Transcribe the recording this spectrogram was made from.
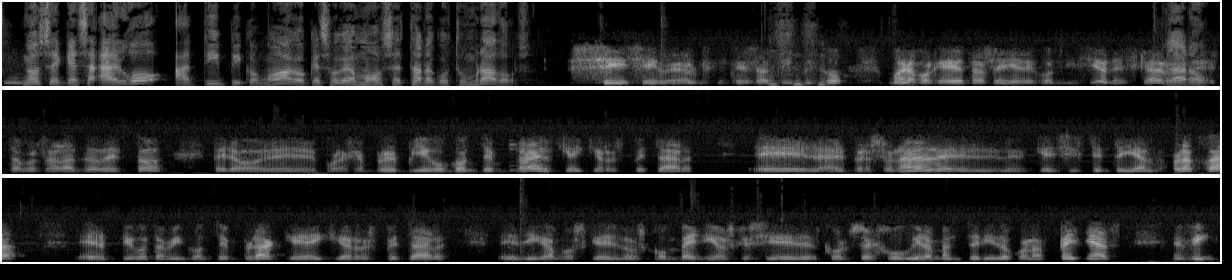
mm. no sé, que es algo atípico, ¿no? A lo que solemos estar acostumbrados. Sí, sí, realmente es atípico. bueno, porque hay otra serie de condiciones, claro. Estamos hablando de esto, pero, eh, por ejemplo, el pliego contempla el que hay que respetar el, personal, el, que existente ya en la plaza. El pliego también contempla que hay que respetar, eh, digamos, que los convenios que si el Consejo hubiera mantenido con las peñas. En fin,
